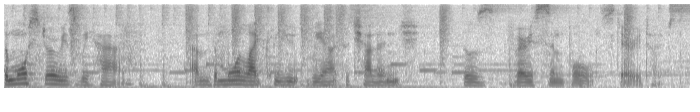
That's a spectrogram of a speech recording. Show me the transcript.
The more stories we have, um, the more likely we are to challenge those very simple stereotypes.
